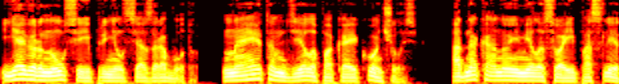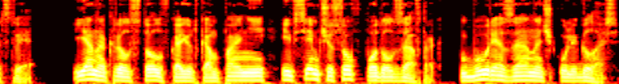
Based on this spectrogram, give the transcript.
Я вернулся и принялся за работу. На этом дело пока и кончилось. Однако оно имело свои последствия. Я накрыл стол в кают-компании и в семь часов подал завтрак. Буря за ночь улеглась.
